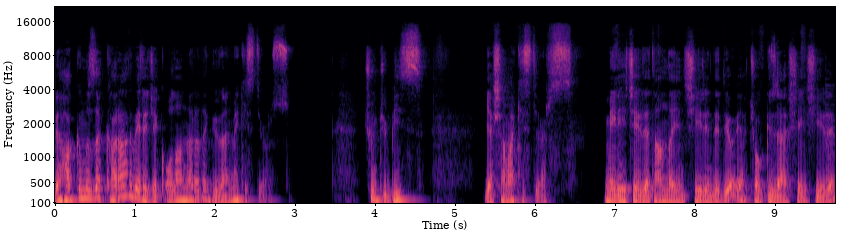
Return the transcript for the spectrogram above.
Ve hakkımızda karar verecek olanlara da güvenmek istiyoruz. Çünkü biz yaşamak istiyoruz. Melih Cevdet Anday'ın şiirinde diyor ya çok güzel şey şiiri.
